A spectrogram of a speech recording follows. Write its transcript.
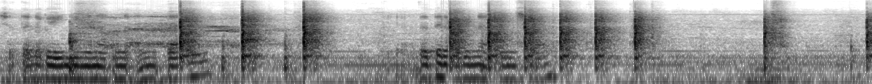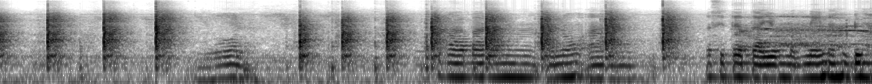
Siya talaga hindi na ako naantay. Dadalawin natin siya. Yun. Tsaka parang ano, ah, nasita tayong magninang doon.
